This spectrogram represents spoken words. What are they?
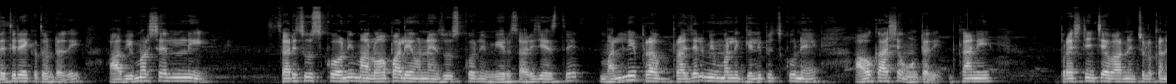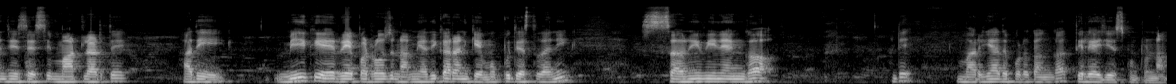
వ్యతిరేకత ఉంటుంది. ఆ విమర్శల్ని సరిచూసుకొని మా లోపాలు ఏమున్నాయో చూసుకొని మీరు సరి చేస్తే మళ్ళీ ప్ర ప్రజలు మిమ్మల్ని గెలిపించుకునే అవకాశం ఉంటుంది. కానీ ప్రశ్నించే వారిని చులకన చేసేసి మాట్లాడితే అది మీకే రేపటి రోజున మీ అధికారానికి ముప్పు తెస్తుందని సనివీనంగా అంటే మర్యాదపూర్వకంగా తెలియజేసుకుంటున్నాం.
